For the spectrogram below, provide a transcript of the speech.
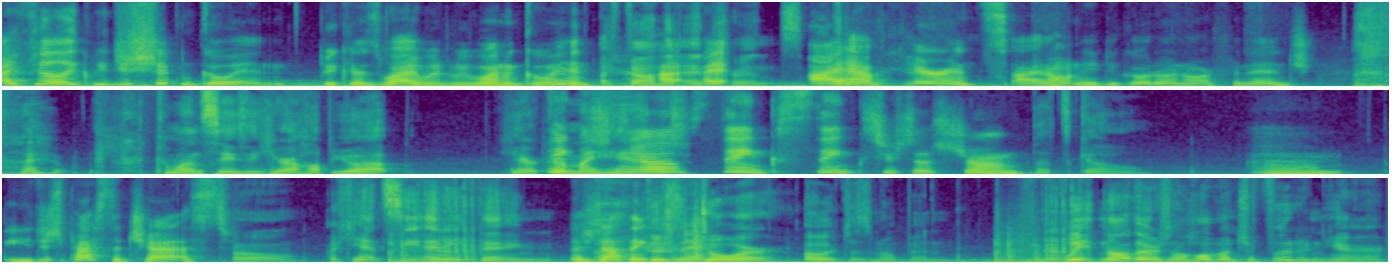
I feel like we just shouldn't go in because why would we want to go in? I found the I- I- entrance. I It's have parents. I don't need to go to an orphanage. Come on, Stacy. Here, I'll help you up. Here, grab my Thanks, hand. Joe. Thanks, thanks. You're so strong. Let's go. Um, you just passed the chest. Oh, I can't see anything. There's nothing. There's a door. Oh, it doesn't open. Wait, no, there's a whole bunch of food in here.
